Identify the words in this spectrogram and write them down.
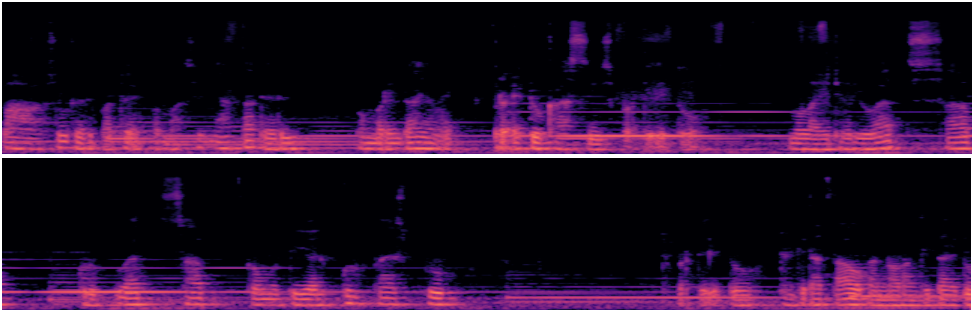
palsu daripada informasi nyata dari pemerintah yang beredukasi seperti itu. Mulai dari WhatsApp grup WhatsApp kemudian grup Facebook seperti itu. Dan kita tahu kan orang kita itu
